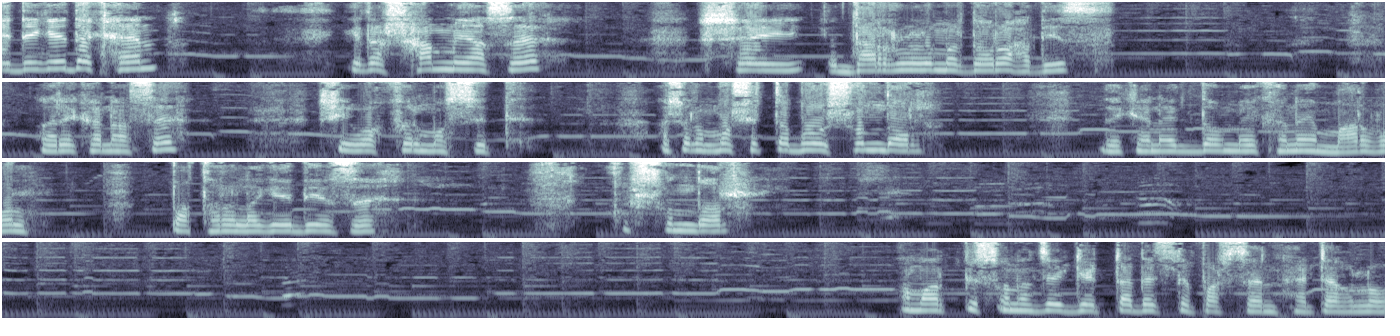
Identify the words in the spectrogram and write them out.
এদিকে দেখেন, এটা সামনে আছে সেই দারুল দর হাদিস। আর এখানে আছে সেই ওয়াকফের মসজিদ। আসলে মসজিদটা বহু সুন্দর। দেখেন একদম এখানে মার্বল পাথর লাগিয়ে দিয়েছে। খুব সুন্দর। আমার পিছনে যে গেটটা দেখতে পাচ্ছেন, এটা হলো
